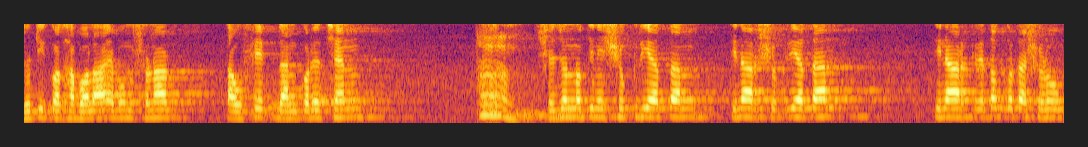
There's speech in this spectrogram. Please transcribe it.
দুটি কথা বলা এবং শোনার তৌফিক দান করেছেন। সেজন্য তিনি সুক্রিয়াতান তিনার সুক্রিয়াতান তিনার কৃতজ্ঞতা স্বরূপ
